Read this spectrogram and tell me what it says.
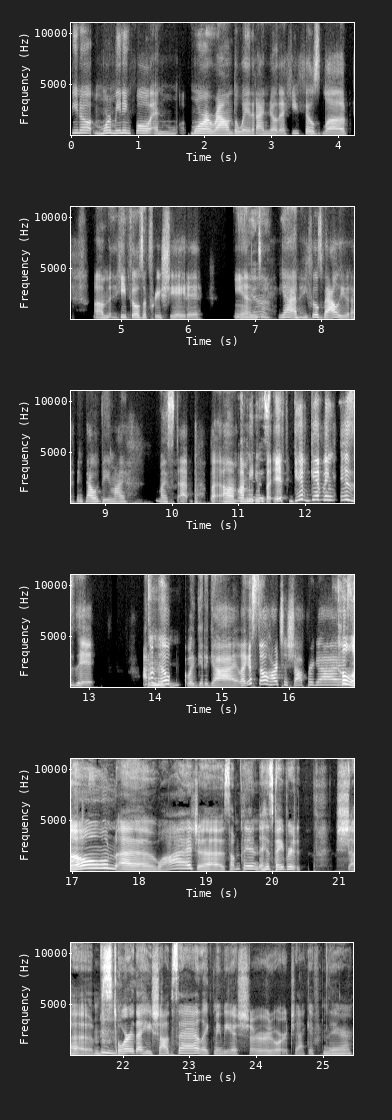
you know, more meaningful and more around the way that I know that he feels loved, um, he feels appreciated, and yeah. yeah, and he feels valued. I think that would be my my step. But um, I mean, but if give giving is it, I don't mm-hmm. know I would get a guy. Like it's so hard to shop for guys. Cologne, uh, watch, uh, something. His favorite sh- um, store that he shops at, like maybe a shirt or a jacket from there.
